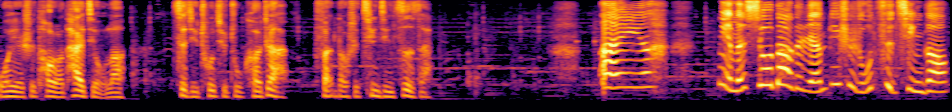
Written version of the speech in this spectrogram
我也是叨扰太久了，自己出去住客栈，反倒是清静自在。哎呀，你们修道的人便是如此清高。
